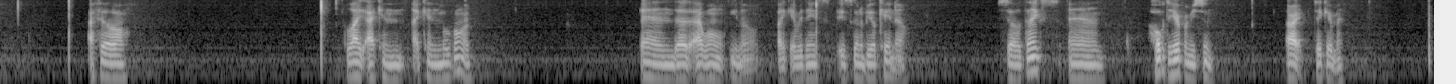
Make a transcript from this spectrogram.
I feel like I can I can move on, and that I won't you know like everything's is gonna be okay now. So thanks and. Hope to hear from you soon. All right, take care, man.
